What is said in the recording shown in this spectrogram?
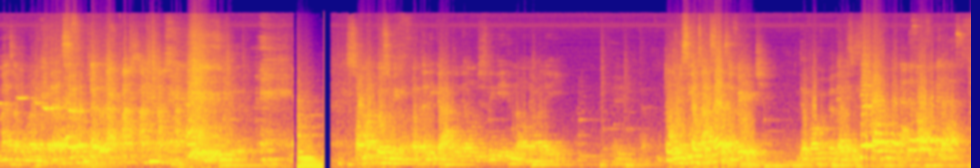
Mais alguma lembrança? Só uma coisa, o microfone tá ligado, né? Eu não desliguei ele não, né? Olha aí. Eita. A luzinha tá acesa, verde? Devolve o pedaço. Beleza. devolve o pedaço.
